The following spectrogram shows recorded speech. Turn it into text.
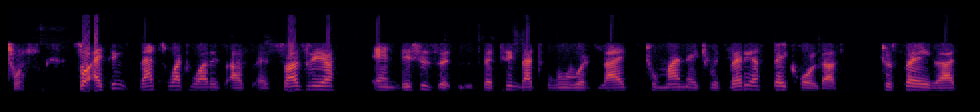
truth. So I think that's what worries us as SASRIA, and this is the, the thing that we would like to manage with various stakeholders to say that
